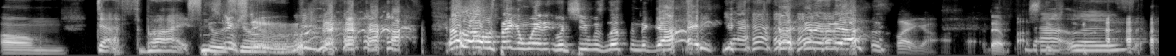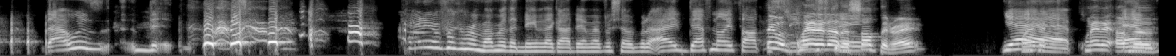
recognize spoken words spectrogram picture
Um, Death by Snoo Snoo. That's what I was thinking when when she was lifting the guy. Yeah, I was like, oh, that, that was that was the, I can't even fucking remember the name of that goddamn episode, but I definitely thought I it was Planet thing. of the something, right? Yeah, Planet, Planet of Am-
